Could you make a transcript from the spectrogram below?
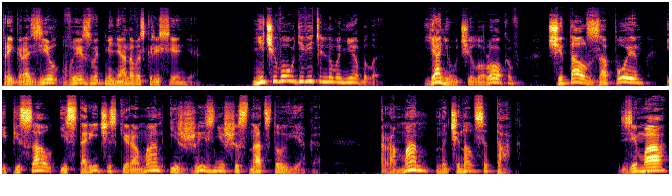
пригрозил вызвать меня на воскресенье. Ничего удивительного не было. Я не учил уроков, читал запоем и писал исторический роман из жизни XVI века. Роман начинался так. Зима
